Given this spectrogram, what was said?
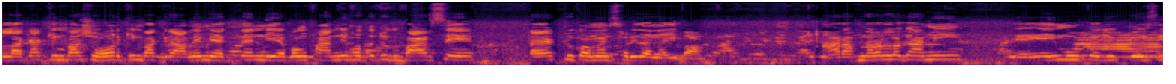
এলাকা কিংবা শহর কিংবা গ্রামে মেঘ দেননি এবং পানি কতটুকু বাড়ছে তা একটু কমেন্টস করে জানাইবা। আর আপনার লগে আমি এই মুহূর্তে যুক্ত হয়েছি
